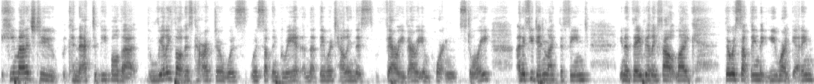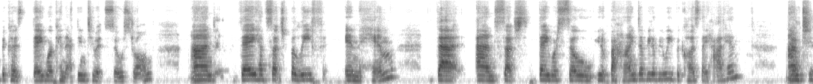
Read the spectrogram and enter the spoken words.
he managed to connect to people that really thought this character was was something great and that they were telling this very very important story and if you didn't like the fiend you know they really felt like there was something that you weren't getting because they were connecting to it so strong mm. and they had such belief in him that and such they were so you know behind WWE because they had him yeah. and to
